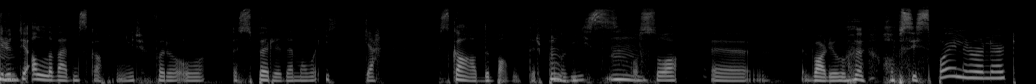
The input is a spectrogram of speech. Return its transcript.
Mm. rundt i alle verdens skapninger for å, å spørre dem om å ikke skade Balder på noe Mm. vis. Mm. Og så eh, var det jo Hoppsi, spoiler alert!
